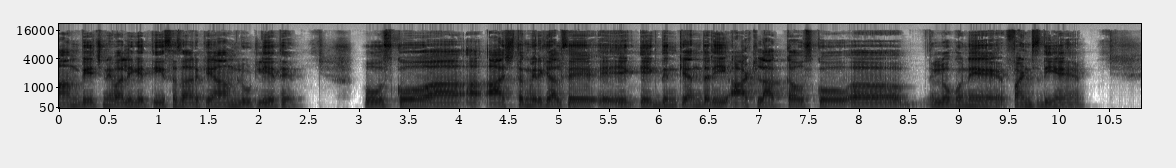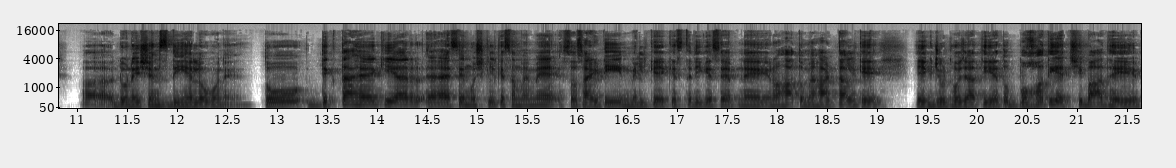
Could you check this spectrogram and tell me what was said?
आम बेचने वाले के तीस हज़ार के आम लूट लिए थे। तो उसको आज तक मेरे ख्याल से एक एक दिन के अंदर ही आठ लाख का उसको लोगों ने फंड्स दिए हैं। डोनेशंस दी हैं लोगों ने। तो दिखता है कि यार ऐसे मुश्किल के समय में सोसाइटी मिलके किस तरीके से अपने यू you नो know, हाथों में हाथ डाल के एकजुट हो जाती है तो बहुत ही अच्छी बात है ये।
